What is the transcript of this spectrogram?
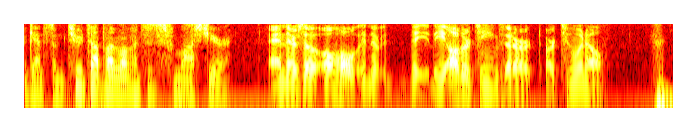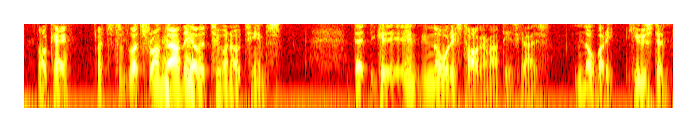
against them. Two top five offenses from last year. And there's a, a whole the the other teams that are are two and zero. Okay, let's let's run down the other two and zero teams. That nobody's talking about these guys. Nobody. Houston.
